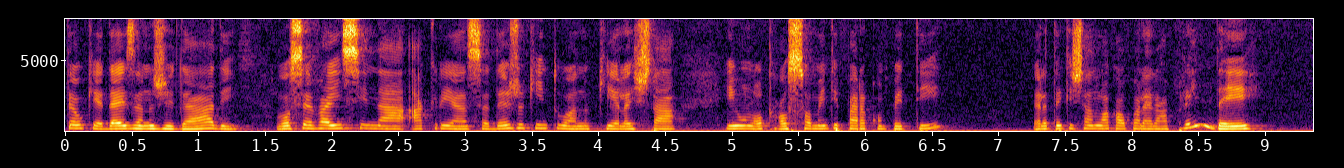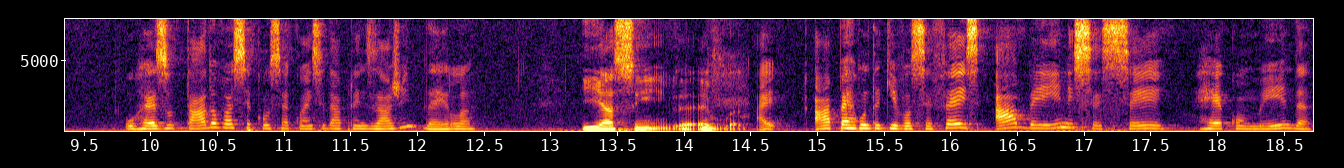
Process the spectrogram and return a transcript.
tem o quê? 10 anos de idade. Você vai ensinar a criança desde o quinto ano que ela está em um local somente para competir? Ela tem que estar no local para ela aprender. O resultado vai ser consequência da aprendizagem dela. E assim. É... A pergunta que você fez, a BNCC recomenda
